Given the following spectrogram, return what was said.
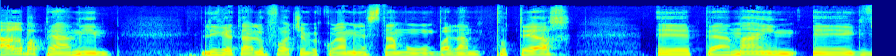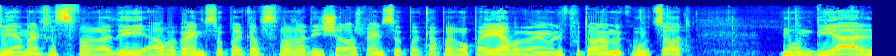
ארבע פעמים ליגת האלופות, שבכולם מן הסתם הוא בלם פותח. אה, פעמיים אה, גביע המלך הספרדי, ארבע פעמים סופרקאפ ספרדי, שלוש פעמים סופרקאפ אירופאי, ארבע פעמים אליפות העולם לקבוצות, מונדיאל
